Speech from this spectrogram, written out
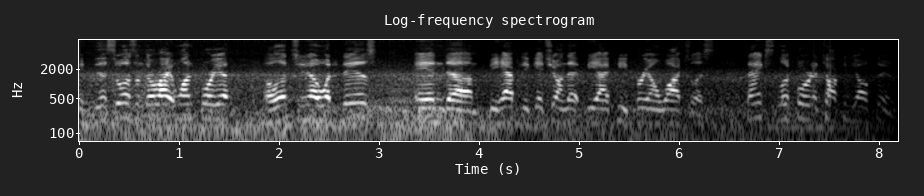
If this wasn't the right one for you, I'll let you know what it is and um, be happy to get you on that VIP pre-owned watch list. Thanks. Look forward to talking to y'all soon.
